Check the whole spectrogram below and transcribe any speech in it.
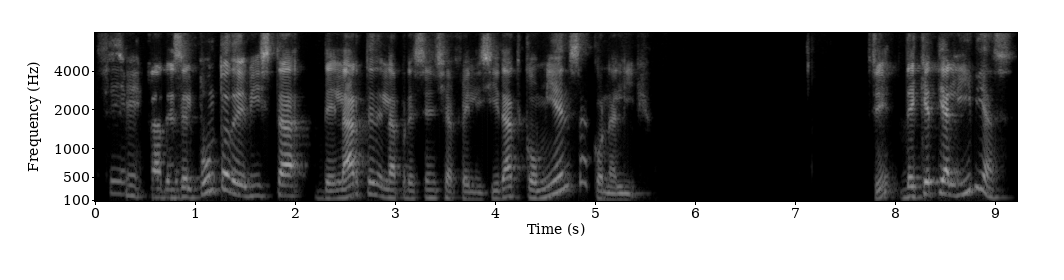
Sí. O sea, desde el punto de vista del arte de la presencia, felicidad comienza con alivio. ¿sí? ¿De qué te alivias?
